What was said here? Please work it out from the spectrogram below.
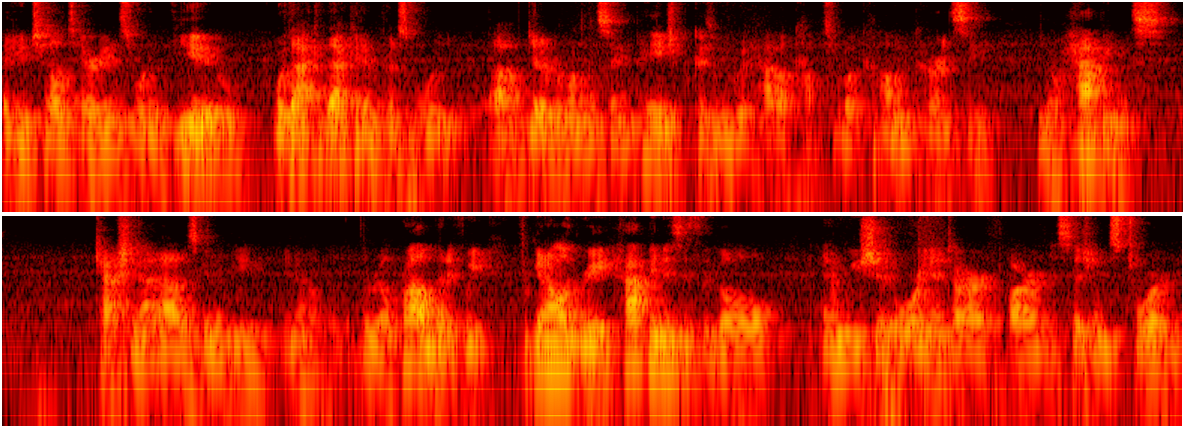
a utilitarian sort of view, or that could, that could in principle uh, get everyone on the same page because we would have a sort of a common currency, you know, happiness. Cashing that out is going to be, you know, the real problem. But if we if we can all agree happiness is the goal, and we should orient our, our decisions toward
